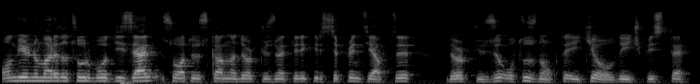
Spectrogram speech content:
11 numarada Turbo Dizel Suat Özkan'la 400 metrelik bir sprint yaptı. 400'ü 30.2 oldu iç pistte.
